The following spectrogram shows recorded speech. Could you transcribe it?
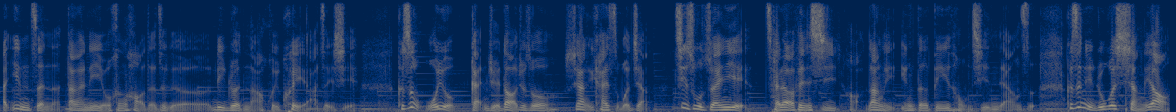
啊，印证了，当然你有很好的这个利润啊回馈啊这些，可是我有感觉到就是说，像一开始我讲技术专业材料分析好，让你赢得第一桶金这样子，可是你如果想要。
